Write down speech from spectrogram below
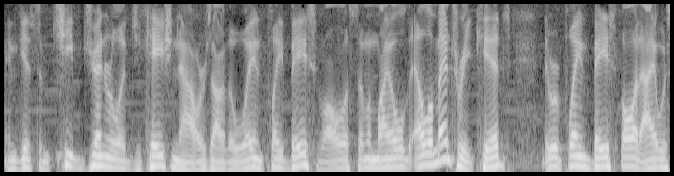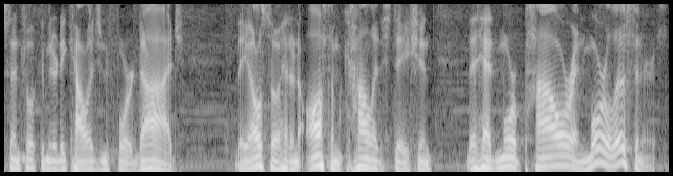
and get some cheap general education hours out of the way and play baseball with some of my old elementary kids that were playing baseball at Iowa Central Community College in Fort Dodge. They also had an awesome college station that had more power and more listeners.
